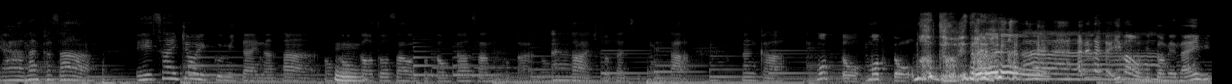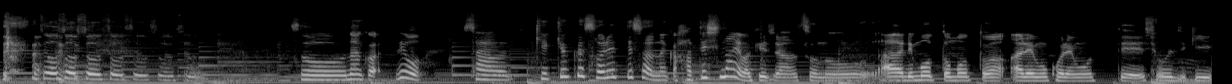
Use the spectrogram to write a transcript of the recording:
いやーなんかさ英才教育みたいなさお,、父さんとかお母さんとかのさあー人たちってさなんかもっともっともっとみたいなあーあれなんか今を認めないみたいな。そうそうそうそうそうそうそう。そうなんかでもさ結局それってさなんか果てしないわけじゃん。そのあれもっともっとあれもこれもって正直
